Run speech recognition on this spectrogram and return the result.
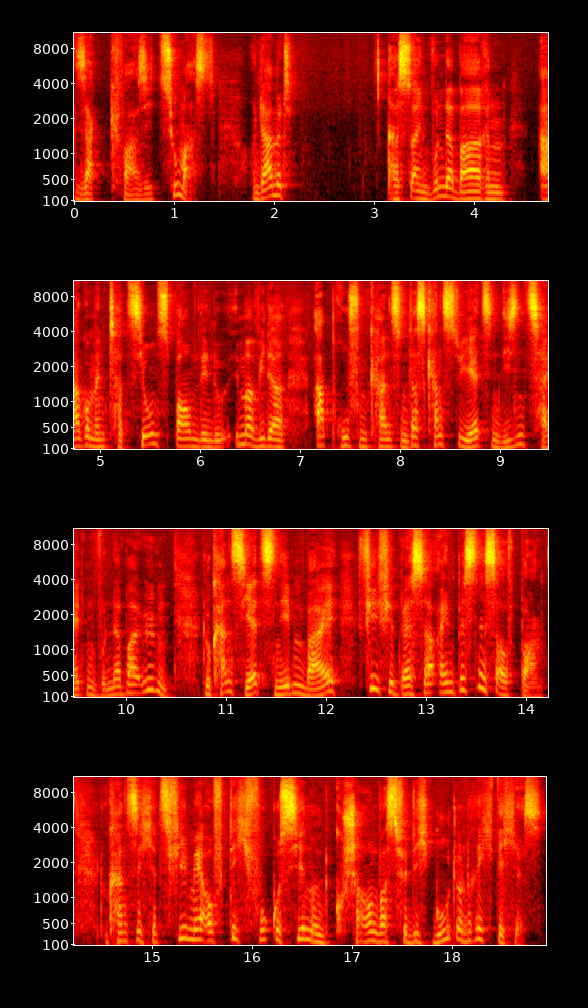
Sack quasi zumachst. Und damit hast du einen wunderbaren Argumentationsbaum, den du immer wieder abrufen kannst. Und das kannst du jetzt in diesen Zeiten wunderbar üben. Du kannst jetzt nebenbei viel, viel besser ein Business aufbauen. Du kannst dich jetzt viel mehr auf dich fokussieren und schauen, was für dich gut und richtig ist.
